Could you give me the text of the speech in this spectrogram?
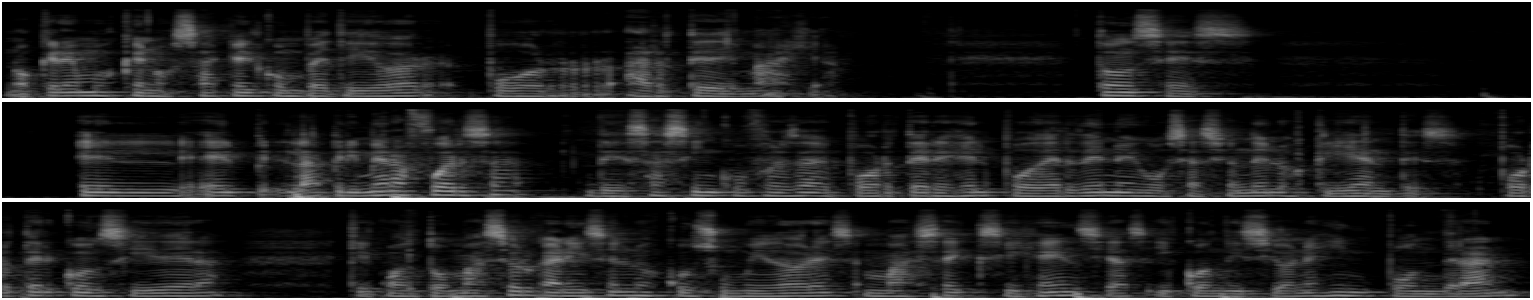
No queremos que nos saque el competidor por arte de magia. Entonces, la primera fuerza de esas cinco fuerzas de Porter es el poder de negociación de los clientes. Porter considera que cuanto más se organicen los consumidores, más exigencias y condiciones impondrán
